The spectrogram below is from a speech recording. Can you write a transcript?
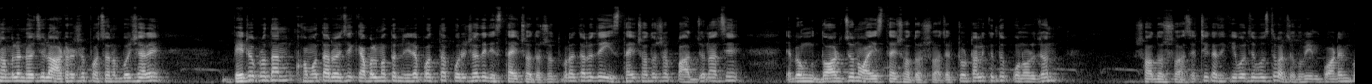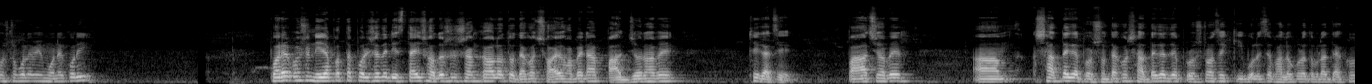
সম্মেলন হয়েছিল আঠারোশো পঁচানব্বই সালে। ভেটো প্রদান ক্ষমতা রয়েছে কেবলমাত্র নিরাপত্তা পরিষদের স্থায়ী সদস্য। তোমরা জানো যে স্থায়ী সদস্য পাঁচজন আছে এবং দশজন অস্থায়ী সদস্য আছে। টোটাল কিন্তু পনেরো জন সদস্য আছে। ঠিক আছে, কী বলছে বুঝতে পারছ? খুব ইম্পর্টেন্ট প্রশ্ন বলে আমি মনে করি। পরের প্রশ্ন, নিরাপত্তা পরিষদের স্থায়ী সদস্যের সংখ্যা হলো তো দেখো ছয় হবে না, পাঁচজন হবে। ঠিক আছে, পাঁচ হবে। সাত দাগের প্রশ্ন। দেখো সাত দাগের যে প্রশ্ন আছে কী বলেছে ভালো করে তোমরা দেখো।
